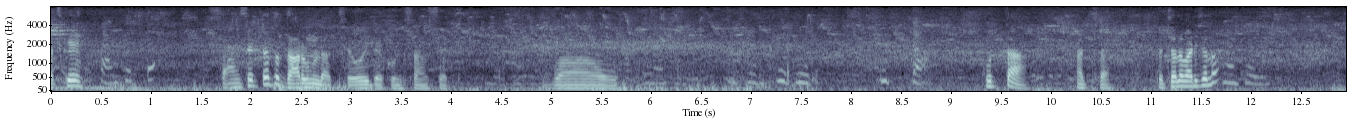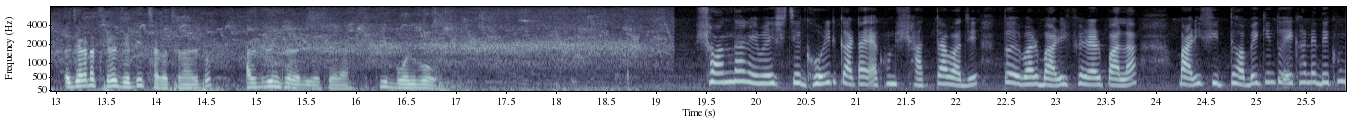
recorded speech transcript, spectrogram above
আজকে সানসেটটা তো দারুণ লাগছে, ওই দেখুন সানসেট কুত্তা। আচ্ছা। তো চলো বাড়ি চলো। এই জায়গাটা ছেড়ে যেতে ইচ্ছা করছে না একটু ডাস্টবিন ফেলে দিয়েছে এরা। কি বলব? সন্ধ্যা নেমে এসেছে ঘড়ির কাঁটায় এখন সাতটা বাজে তো এবার বাড়ি ফেরার পালা বাড়ি ফিরতে হবে। কিন্তু এখানে দেখুন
